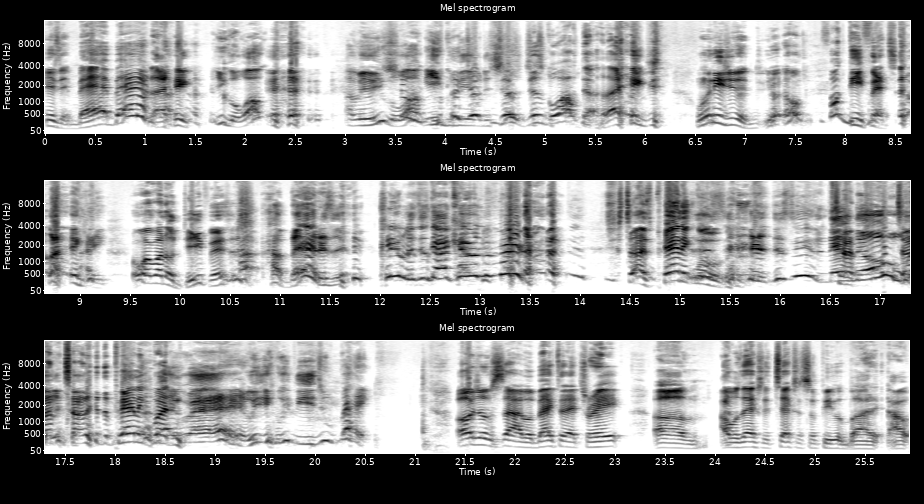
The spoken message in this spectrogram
is it bad, bad? Like, You can walk. I mean, you can walk. You can be able to just, just go out there. Like, just- we need you to you know, fuck defense. like, Hey. don't worry about no defense. How, how bad is it? Cleveland just got Kevin LeVert. just try his panic move. this season damn Time, near time, time to hit the panic Like, button. man, we, we need you back. All jokes aside, but back to that trade. Um, I was actually texting some people about it. I,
